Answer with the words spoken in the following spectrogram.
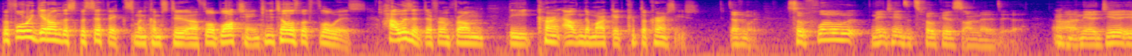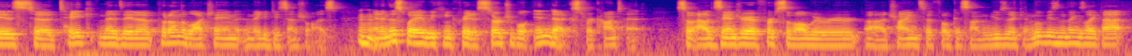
before we get on the specifics when it comes to uh, FLO Blockchain, can you tell us what FLO is? How is it different from the current out in the market cryptocurrencies? Definitely. So FLO maintains its focus on metadata. Mm -hmm. uh, and the idea is to take metadata, put it on the blockchain, and make it decentralized. Mm -hmm. And in this way, we can create a searchable index for content. So Alexandria, first of all, we were uh, trying to focus on music and movies and things like that.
